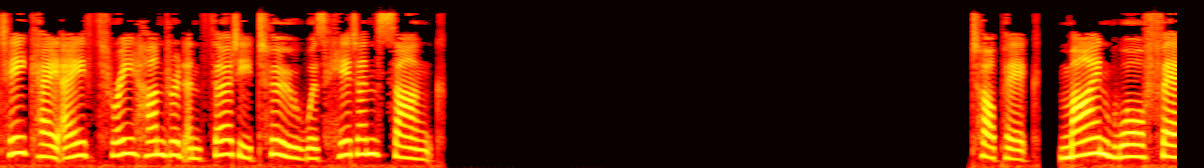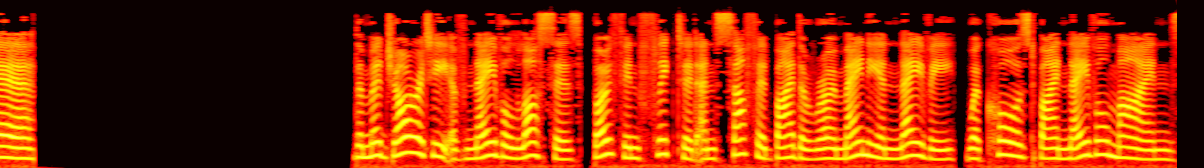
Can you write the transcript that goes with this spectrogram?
TKA 332 was hit and sunk. Topic: Mine warfare. The majority of naval losses, both inflicted and suffered by the Romanian Navy, were caused by naval mines.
